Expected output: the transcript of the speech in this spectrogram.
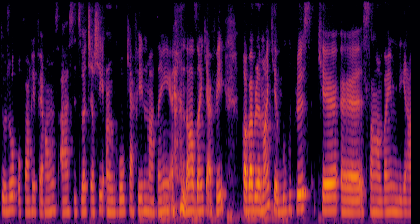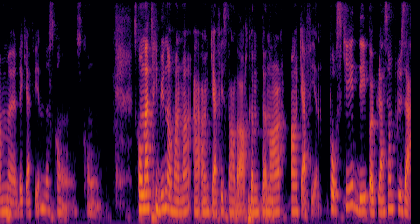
toujours pour faire référence à si tu vas te chercher un gros café le matin dans un café, probablement qu'il y a beaucoup plus que 120 euh, mg de caféine, ce qu'on ce qu'on attribue normalement à un café standard comme teneur en caféine. Pour ce qui est des populations plus à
